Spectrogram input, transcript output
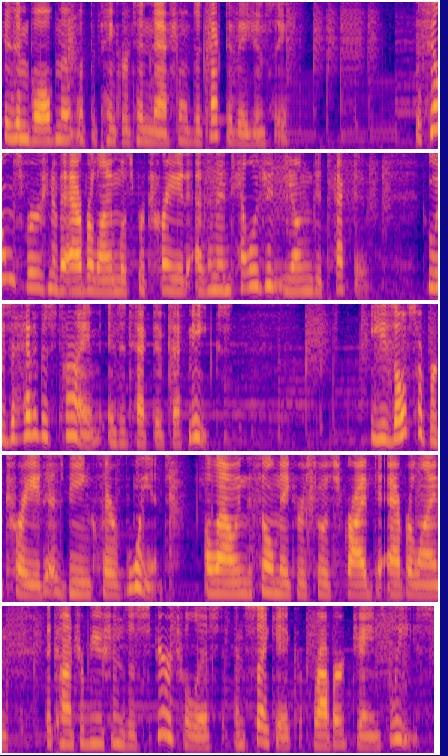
his involvement with the Pinkerton National Detective Agency. The film's version of Abberline was portrayed as an intelligent young detective who was ahead of his time in detective techniques. He's also portrayed as being clairvoyant, allowing the filmmakers to ascribe to Abberline the contributions of spiritualist and psychic Robert James Lees,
